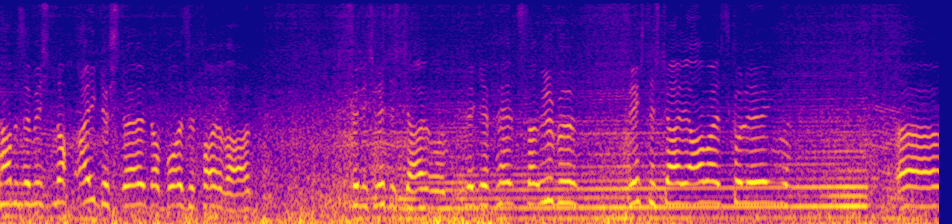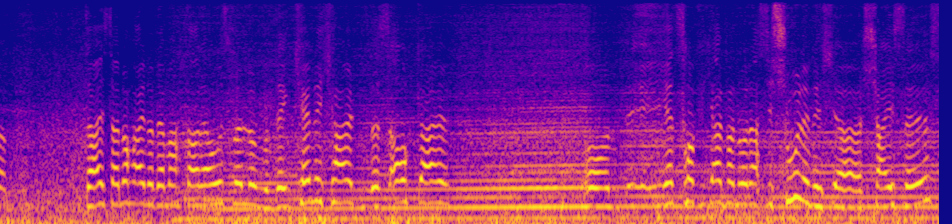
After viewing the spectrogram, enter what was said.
haben sie mich noch eingestellt, obwohl sie voll waren. Finde ich richtig geil und mir gefällt es da übel. Richtig geile Arbeitskollegen. Äh, da ist da noch einer, der macht da eine Ausbildung und den kenne ich halt. Das ist auch geil. Und jetzt hoffe ich einfach nur, dass die Schule nicht äh, scheiße ist.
